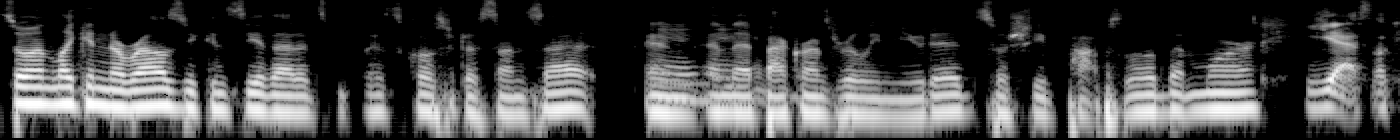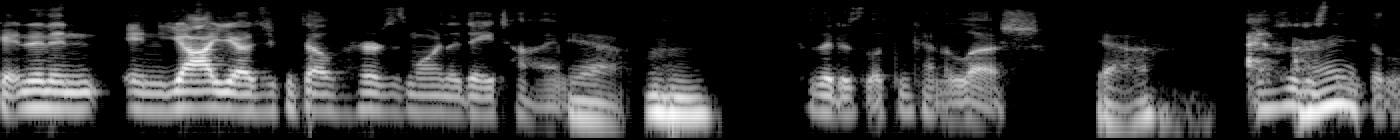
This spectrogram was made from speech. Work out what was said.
So in like in Norelle's, you can see that it's it's closer to sunset and and that Mhm. background's really muted, so she pops a little bit more. Yes, okay. And then in, in Yaya's, you can tell hers is more in the daytime Yeah. because it is looking kind of lush. Yeah. I also just think the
